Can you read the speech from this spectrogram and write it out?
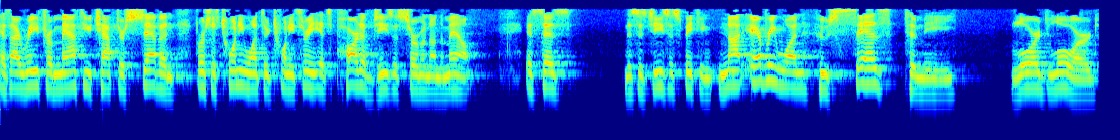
as I read from Matthew chapter 7, verses 21 through 23. It's part of Jesus' Sermon on the Mount. It says, this is Jesus speaking, not everyone who says to me, Lord, Lord,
